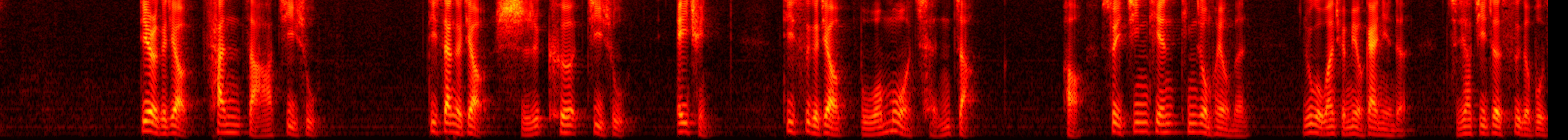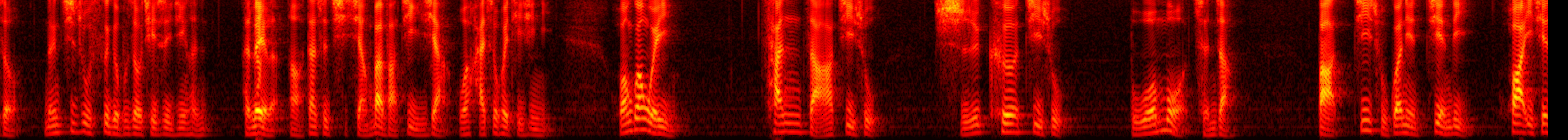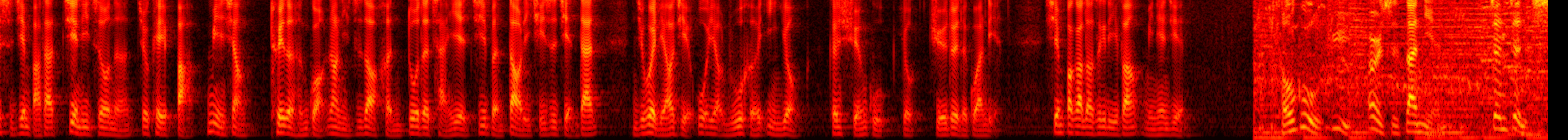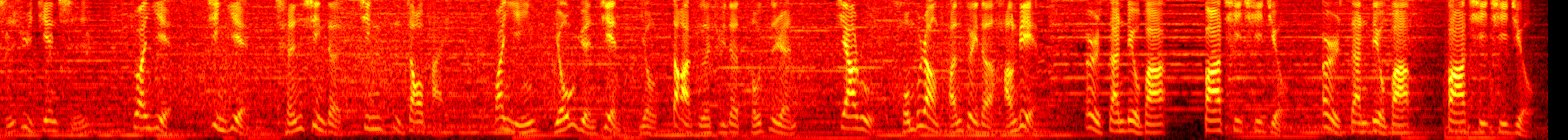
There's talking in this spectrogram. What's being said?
第二个叫掺杂技术，第三个叫蚀刻技术 etching，第四个叫薄膜成长。好，所以今天听众朋友们，如果完全没有概念的，只要记这四个步骤，能记住四个步骤，其实已经很很累了啊。但是想办法记一下，我还是会提醒你，黄光微影。掺杂技术、蚀刻技术、薄膜成长，把基础观念建立，花一些时间把它建立之后呢，就可以把面向推得很广，让你知道很多的产业基本道理其实简单，你就会了解我要如何应用，跟选股有绝对的关联。先报告到这个地方，明天见。投顾逾二十三年，真正持续坚持、专业、敬业、诚信的金字招牌。欢迎有远见、有大格局的投资人加入红不让团队的行列，二三六八八七七九，二三六八八七七九。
